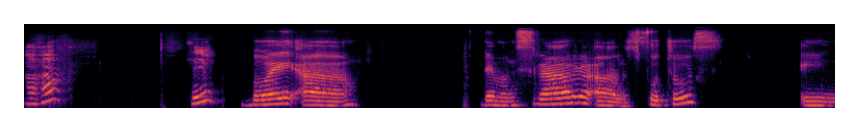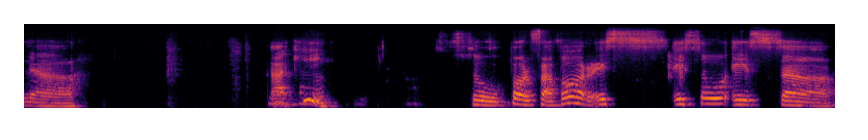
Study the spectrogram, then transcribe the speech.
Ajá. ¿Sí? Voy a demostrar ah, las fotos en ah, aquí. So, por favor, es, eso es ah,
